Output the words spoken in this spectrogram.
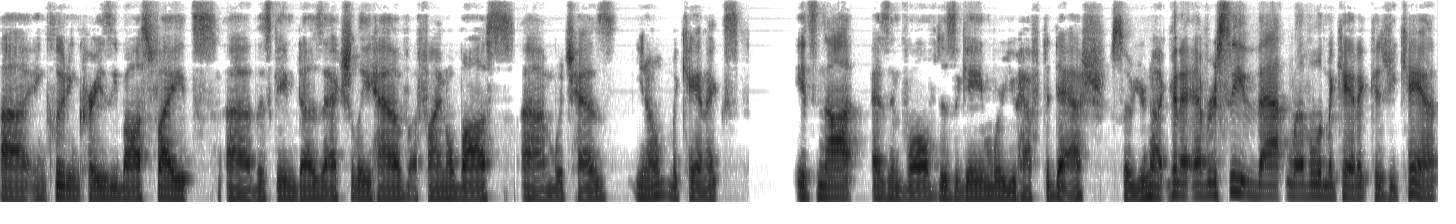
uh, including crazy boss fights. Uh, this game does actually have a final boss, um, which has you know mechanics. It's not as involved as a game where you have to dash, so you're not going to ever see that level of mechanic because you can't.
